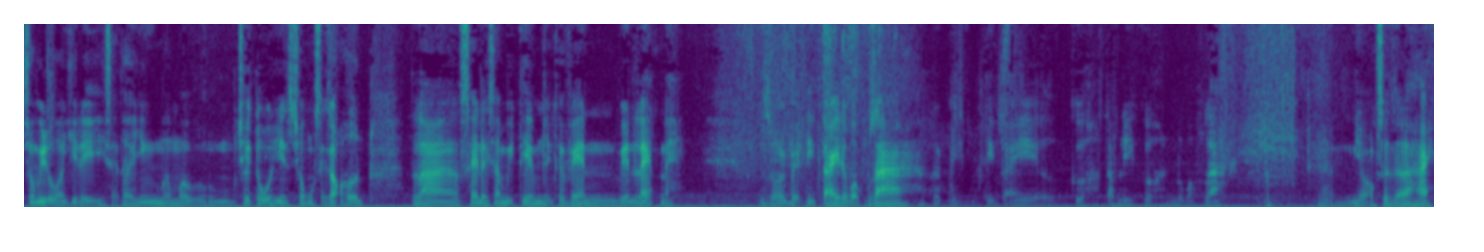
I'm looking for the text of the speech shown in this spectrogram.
trong video anh chị để ý sẽ thấy những mà, màu trời tối thì trông sẽ rõ hơn là xe được trang bị thêm những cái viền viền led này. Rồi bệ tì tay được bọc da rồi bệ tì tay ở cửa tắp ly cửa được bọc da. À, nhiều option rất là hay.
